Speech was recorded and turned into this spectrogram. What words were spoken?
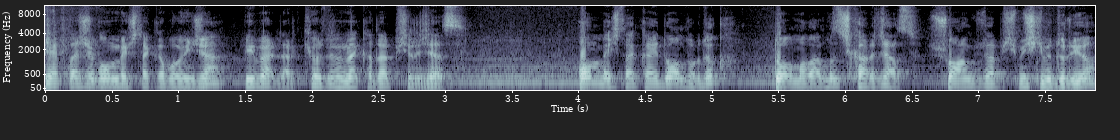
yaklaşık 15 dakika boyunca biberler közlenene kadar pişireceğiz. 15 dakikayı doldurduk. Dolmalarımızı çıkaracağız. Şu an güzel pişmiş gibi duruyor.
